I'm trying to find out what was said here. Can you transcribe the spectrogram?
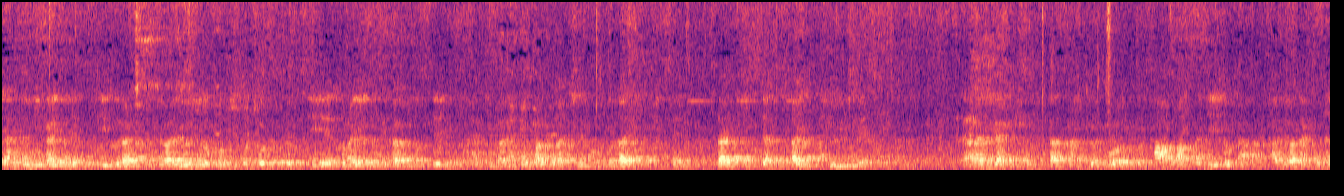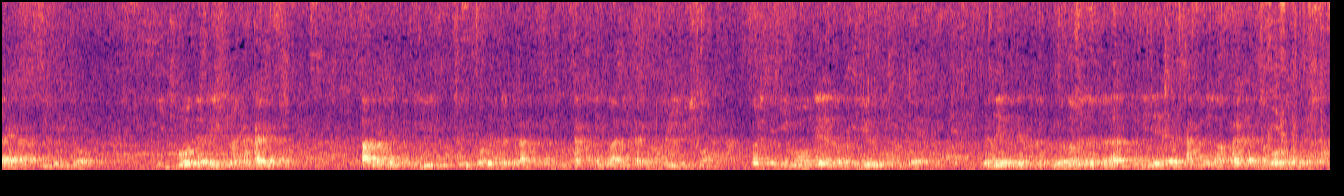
32回の FG グランプリはいよいよ今年の頂上決戦へトライアルセカンドステージの始まりでまずは注目の第1戦第1弾第11です7時間に過ぎた環境をとさあワンタジでしょうか風はなく穏やかな水分上1号での位置の高いです3年連続唯一中5度のグランプリ昨年は2回の優勝そして2号艇の桐生にて4年連続4度目のグランプリで昨年はファイナルの5でした。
